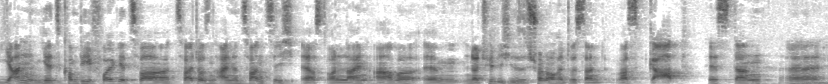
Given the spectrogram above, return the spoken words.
Jan, jetzt kommt die Folge zwar 2021 erst online, aber ähm, natürlich ist es schon auch interessant, was gab es dann äh, mhm.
